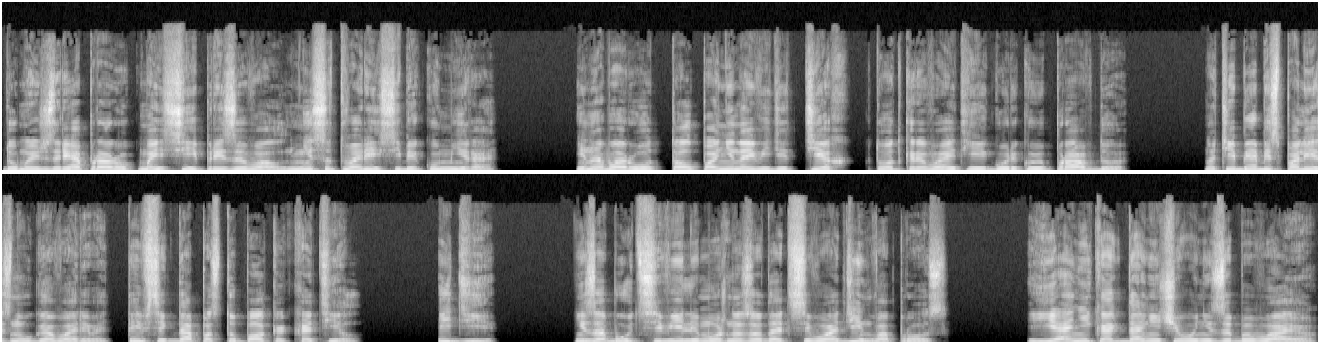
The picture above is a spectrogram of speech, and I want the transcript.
Думаешь, зря пророк Моисей призывал «не сотвори себе кумира». И наоборот, толпа ненавидит тех, кто открывает ей горькую правду. Но тебя бесполезно уговаривать, ты всегда поступал как хотел. Иди. Не забудь, Севиле можно задать всего один вопрос. Я никогда ничего не забываю.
